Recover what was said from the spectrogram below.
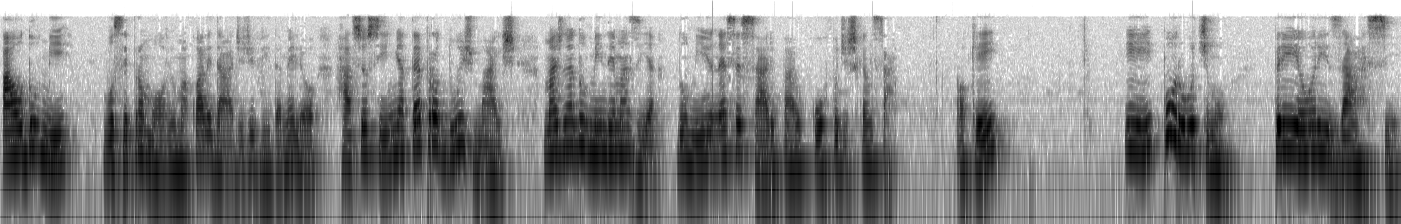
ao dormir você promove uma qualidade de vida melhor, raciocínio e até produz mais, mas não é dormir em demasia, dormir o necessário para o corpo descansar, ok? E, por último, priorizar-se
